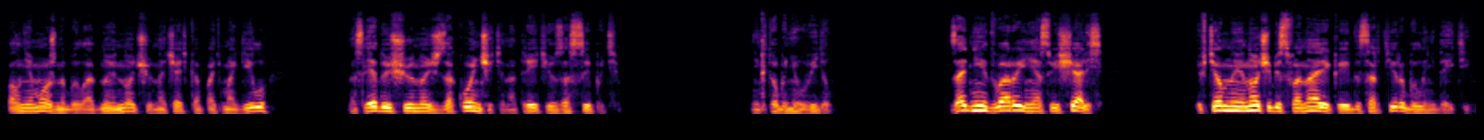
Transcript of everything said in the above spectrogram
Вполне можно было одной ночью начать копать могилу, на следующую ночь закончить, а на третью засыпать никто бы не увидел. Задние дворы не освещались, и в темные ночи без фонарика и до сортира было не дойти.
